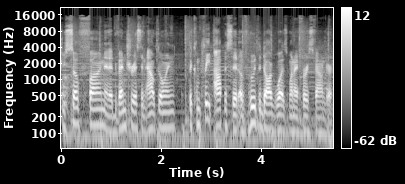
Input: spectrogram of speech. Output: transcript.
She's so fun and adventurous and outgoing, the complete opposite of who the dog was when I first found her.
